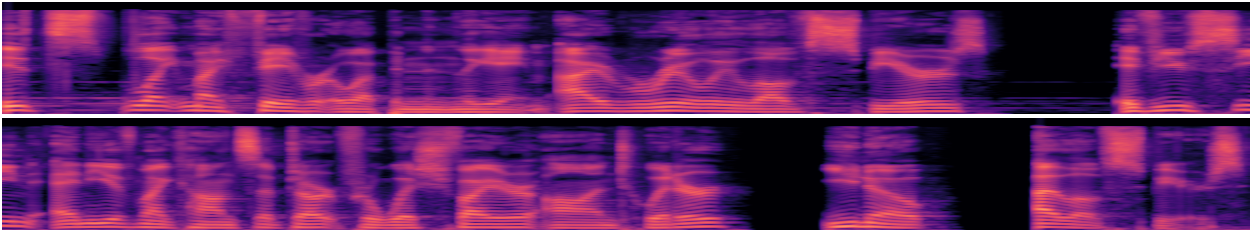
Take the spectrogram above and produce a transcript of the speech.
It's like my favorite weapon in the game. I really love spears, if you've seen any of my concept art for Wishfire on Twitter, you know I love spears.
